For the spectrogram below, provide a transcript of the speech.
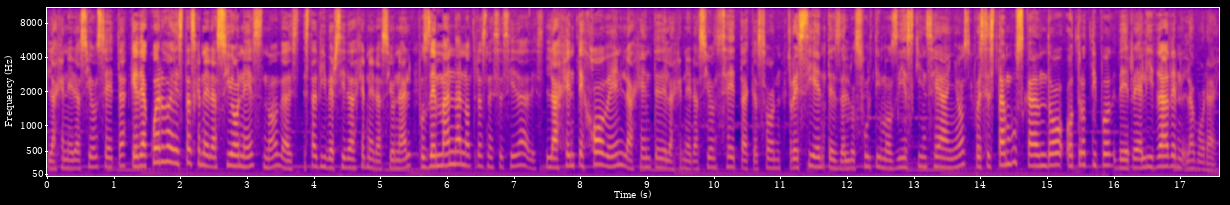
la generación Z, que de acuerdo a estas generaciones, ¿no? esta diversidad generacional, pues demandan otras necesidades. La gente joven, la gente de la generación Z, que son recientes de los últimos 10, 15 años, pues están buscando otro tipo de realidad laboral,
